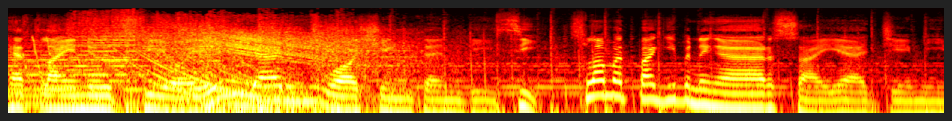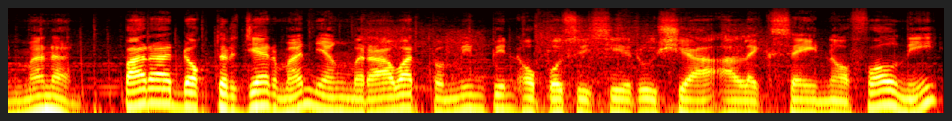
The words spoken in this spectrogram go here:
headline news VOA dari Washington DC. Selamat pagi pendengar, saya Jamie Manan. Para dokter Jerman yang merawat pemimpin oposisi Rusia Alexei Navalny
